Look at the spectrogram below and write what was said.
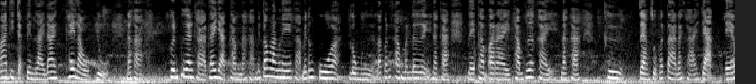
มารถที่จะเป็นรายได้ให้เราอยู่นะคะ เพื่อนๆค่ะ ถ้าอยากทำนะคะ ไม่ต้องลังเลค่ะ ไม่ต้องกลัวลงมือแล้วก็ทำมันเลยนะคะและทำอะไรทำเพื่อใครนะคะ คืออย่างสุภตานะคะ อยากแล้ว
